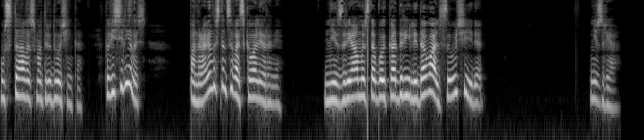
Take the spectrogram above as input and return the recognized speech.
Устала, смотрю, доченька. Повеселилась? Понравилось танцевать с кавалерами? Не зря мы с тобой кадрили да вальсы учили. Не зря,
